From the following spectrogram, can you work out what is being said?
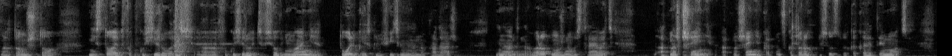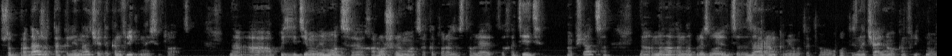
о том, что не стоит фокусировать, э, фокусировать все внимание только исключительно на продаже. Не надо, наоборот, нужно выстраивать отношения, отношения, в которых присутствует какая-то эмоция. Что продажа так или иначе это конфликтная ситуация. Да, а позитивная эмоция, хорошая эмоция, которая заставляет хотеть общаться, она, она производится за рамками вот этого вот изначального конфликтного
